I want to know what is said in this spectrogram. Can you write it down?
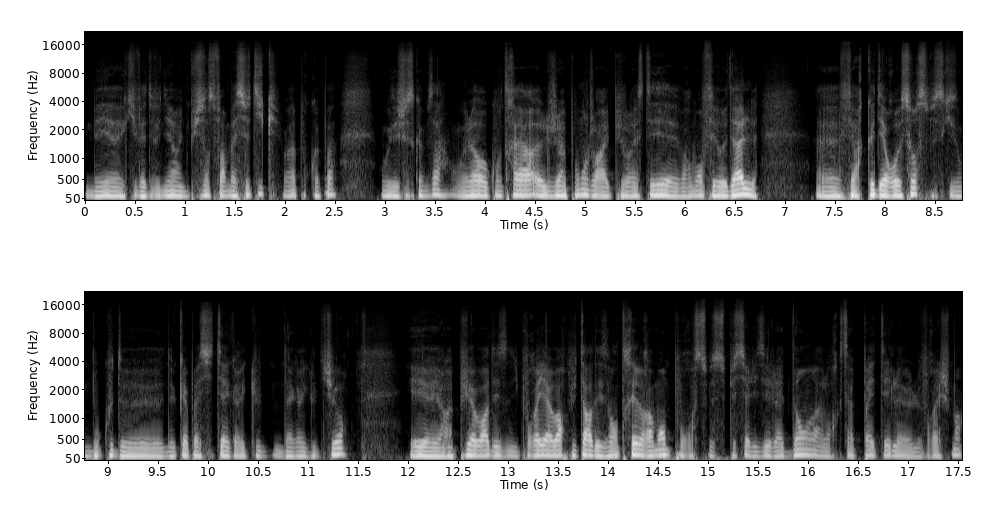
mais qui va devenir une puissance pharmaceutique, voilà, pourquoi pas, ou des choses comme ça. Ou alors au contraire, le Japon, j'aurais pu rester vraiment féodal. Faire que des ressources parce qu'ils ont beaucoup de, de capacités d'agriculture et euh, il, aurait pu avoir des, il pourrait y avoir plus tard des entrées vraiment pour se spécialiser là-dedans, alors que ça n'a pas été le, vrai chemin.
